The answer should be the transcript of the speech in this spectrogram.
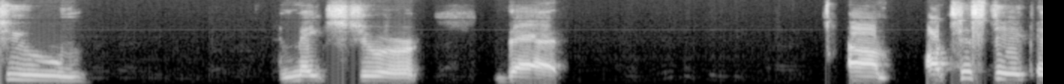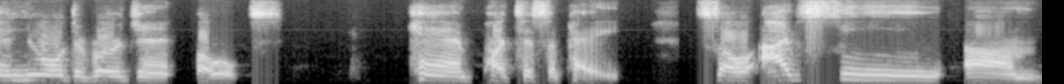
to make sure that um, autistic and neurodivergent folks can participate. So I've seen um,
